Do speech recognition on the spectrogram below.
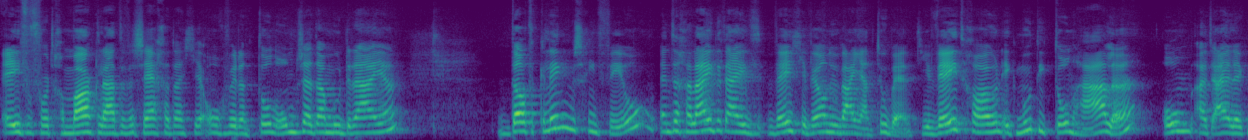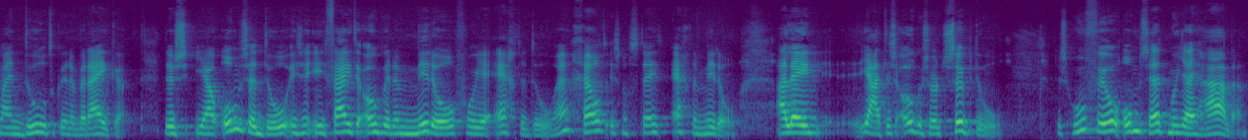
even voor het gemak laten we zeggen dat je ongeveer een ton omzet dan moet draaien. Dat klinkt misschien veel. En tegelijkertijd weet je wel nu waar je aan toe bent. Je weet gewoon, ik moet die ton halen om uiteindelijk mijn doel te kunnen bereiken. Dus jouw omzetdoel is in feite ook weer een middel voor je echte doel. Hè? Geld is nog steeds echt een middel. Alleen, ja, het is ook een soort subdoel. Dus hoeveel omzet moet jij halen?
